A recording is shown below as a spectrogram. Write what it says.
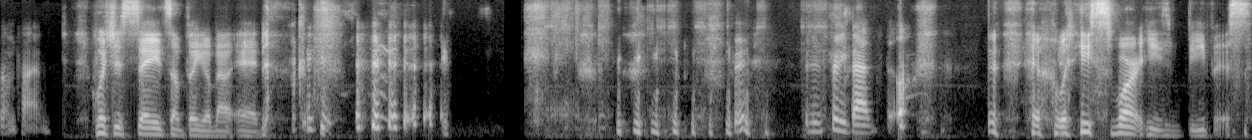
sometimes. which is saying something about Ed. it is pretty bad still. when he's smart, he's Beavis.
